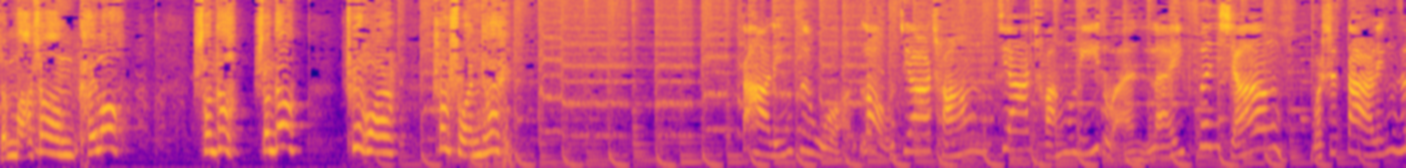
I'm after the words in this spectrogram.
咱马上开唠，上炕上炕，翠花上酸菜。大玲子我唠家常，家长里短来分享。我是大玲子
